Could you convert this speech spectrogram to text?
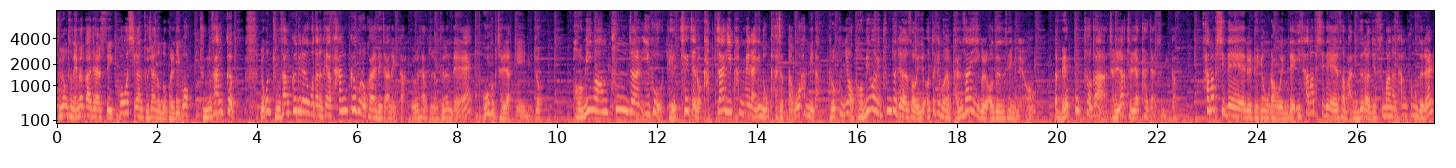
두 명부터 네 명까지 할 수 있고 시간 2시간 정도 걸리고 중상급. 요건 중상급이라기보다는 그냥 상급으로 가야 되지 않을까. 이런 생각도 좀 드는데 고급 전략 게임이죠. 버밍엄 품절 이후 대체제로 갑자기 판매량이 높아졌다고 합니다. 그렇군요. 버밍엄이 품절이라서 이제 어떻게 보면 반사이익을 얻은 셈이네요. 맵부터가 전략 전략하지 않습니까? 산업시대를 배경으로 하고 있는데 이 산업시대에서 만들어진 수많은 상품들을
